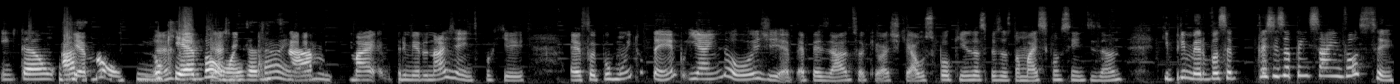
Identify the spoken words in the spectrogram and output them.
Então, O que a- é bom. né? o que é Porque bom, a exatamente. pensar mais- primeiro na gente, porque é, foi por muito tempo e ainda hoje é, é pesado, só que eu acho que aos pouquinhos as pessoas estão mais se conscientizando que primeiro você precisa pensar em você.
